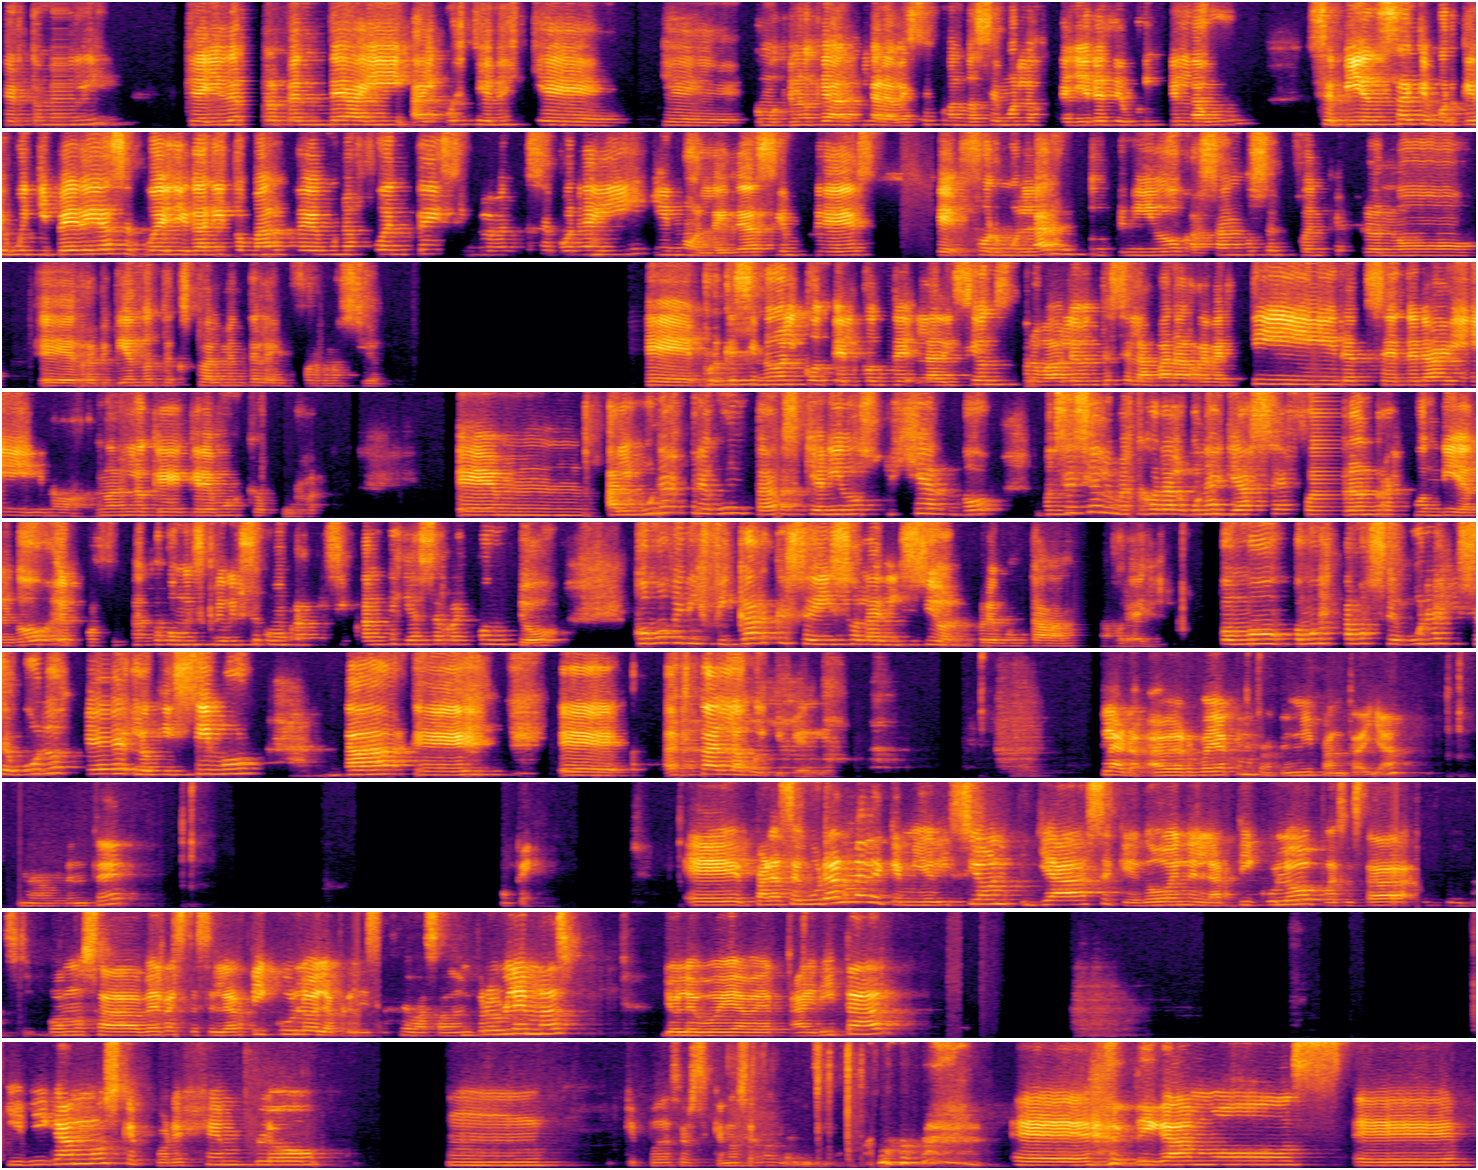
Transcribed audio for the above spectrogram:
¿Cierto, Meli? Que ahí de repente hay, hay cuestiones que, que como que no quedan claras. A veces cuando hacemos los talleres de Wiki en la U, se piensa que porque es Wikipedia se puede llegar y tomar de una fuente y simplemente se pone ahí y no, la idea siempre es eh, formular un contenido basándose en fuentes, pero no, eh, repitiendo textualmente la información. Eh, porque si no, el, la edición probablemente se las van a revertir, etcétera, y no, no es lo que queremos que ocurra. Em, algunas preguntas que han ido surgiendo, no sé si a lo mejor algunas ya se fueron respondiendo, eh, por supuesto, cómo inscribirse como participante ya se respondió. ¿Cómo verificar que se hizo la edición? Preguntaban por allí cómo, cómo estamos seguras y seguros que lo que hicimos eh, eh, está en la Wikipedia. Claro, a ver, voy a compartir mi pantalla nuevamente. Ok. Eh, para asegurarme de que mi edición ya se quedó en el artículo, pues está, vamos a ver, este es el artículo, el aprendizaje basado en problemas. Yo le voy a ver a editar Y digamos que, por ejemplo, mm, ¿qué puede hacerse que no sea vandalismo? Eh, digamos, eh,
